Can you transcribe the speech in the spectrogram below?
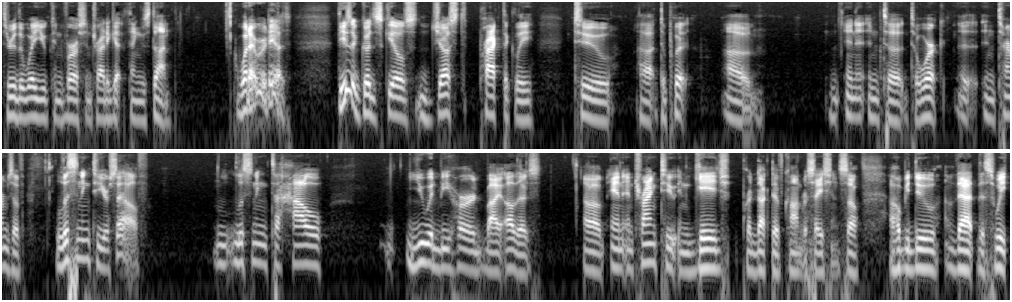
through the way you converse and try to get things done. Whatever it is, these are good skills just practically to uh, to put uh, in into to work uh, in terms of listening to yourself, listening to how you would be heard by others, uh, and and trying to engage productive conversations. So I hope you do that this week.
